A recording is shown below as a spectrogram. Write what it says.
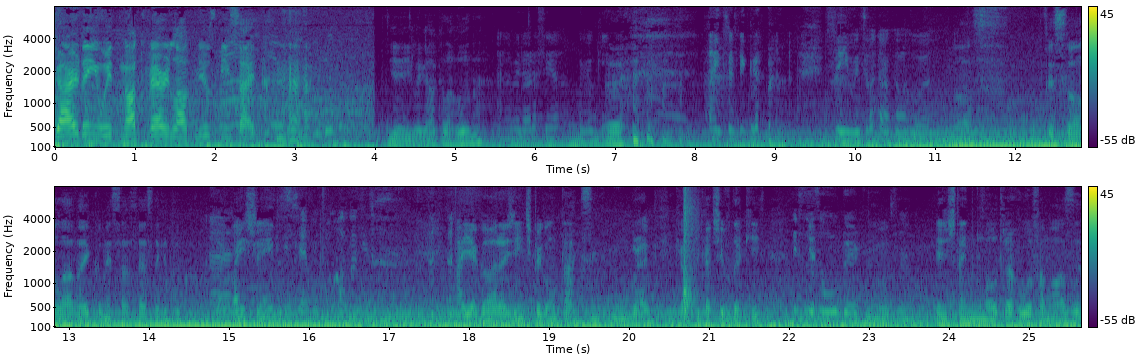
Garden with not very loud music inside. e aí, legal aquela rua, né? É melhor assim, ó. Um. Aí você fica. Sim, muito legal aquela rua. Nossa, o pessoal lá vai começar a festa daqui a pouco. Vai, vai enchendo. Gente, é muito louco aqui. Aí agora a gente pegou um táxi, um Grab, que é o aplicativo daqui. Eles usam Uber. Não usa. E a gente tá indo numa outra rua famosa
